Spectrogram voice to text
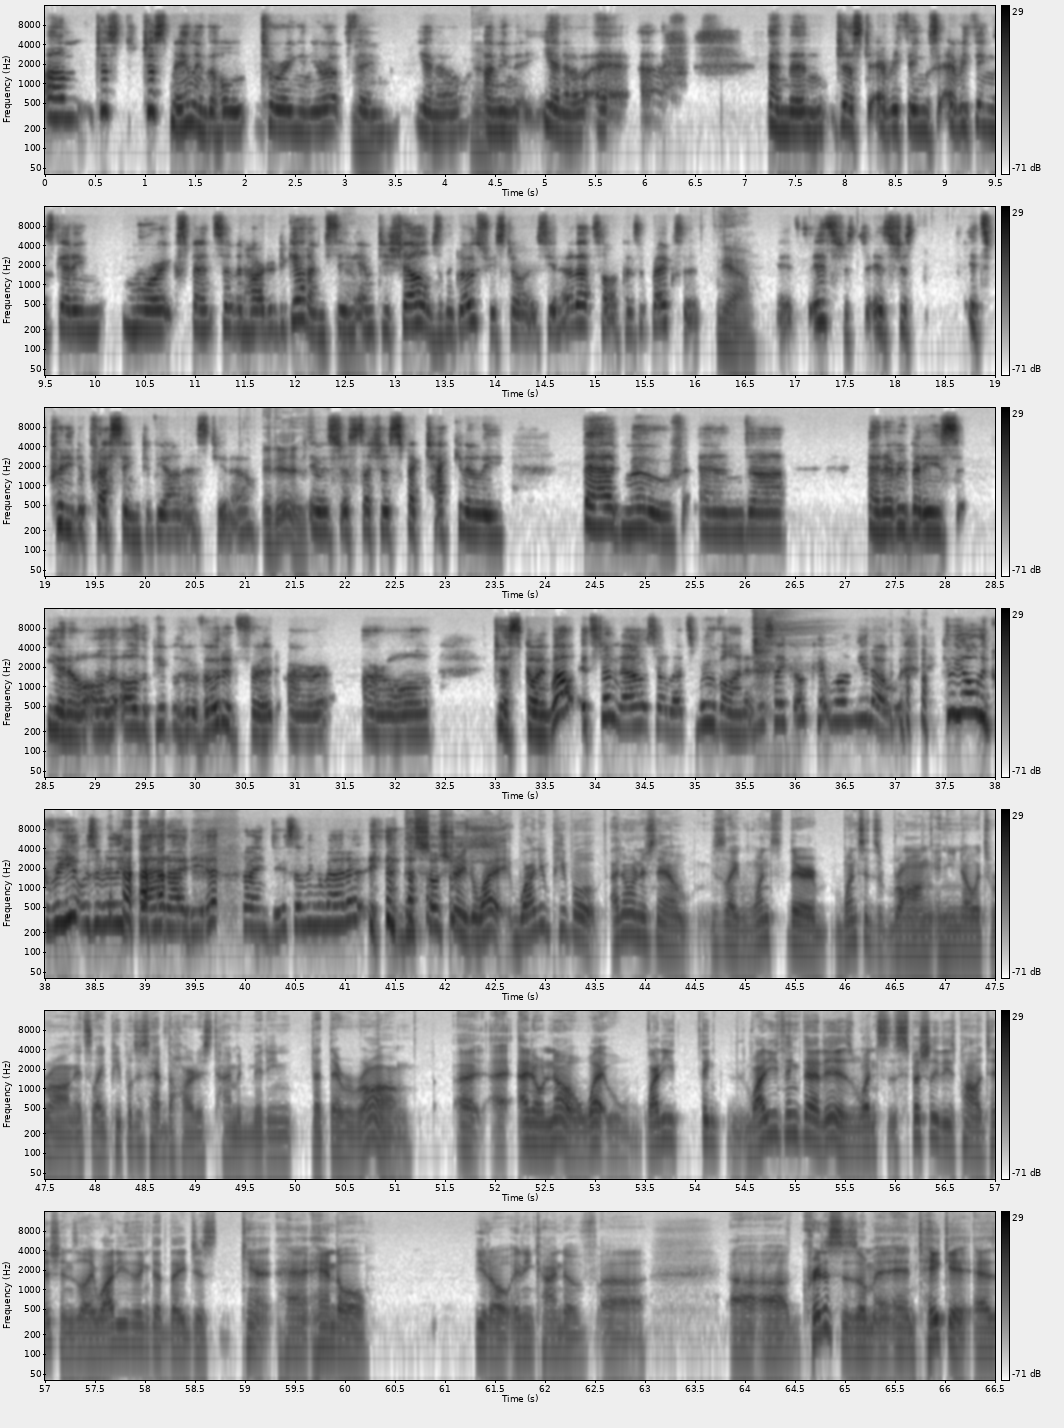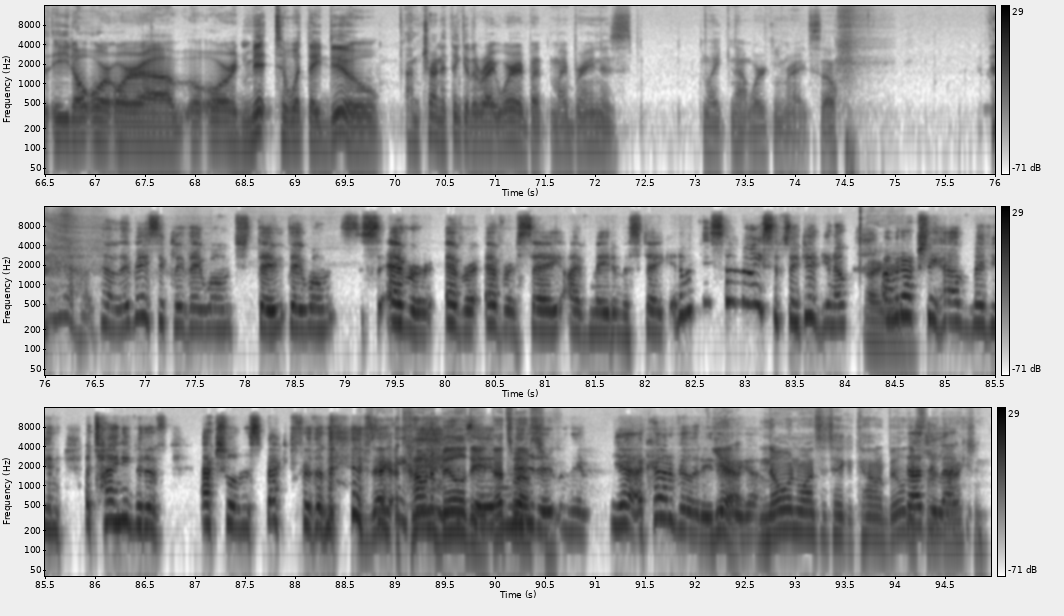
Um, just just mainly the whole touring in Europe Mhm. thing, you know. Yeah. I mean, you know, uh, and then just everything's everything's getting more expensive and harder to get. I'm seeing Yeah. empty shelves in the grocery stores. You know, that's all because of Brexit. Yeah, It's it's just it's just it's pretty depressing to be honest. You know, it is. it was just such a spectacularly bad move, and uh, and everybody's you know all the all the people who voted for it are are all just going well it's done now so let's move on and it's like okay well you know can we all agree it was a really bad idea try and do something about it you know? That's so strange. Why why do people I don't understand. It's like once they're once it's wrong and you know it's wrong, it's like people just have the hardest time admitting that they were wrong. Uh, I I don't know. What why do you think why do you think that is once especially these politicians like why do you think that they just can't ha- handle you know any kind of uh uh, uh, criticism and, and take it as you know, or or uh, or admit to what they do. I'm trying to think of the right word, but my brain is like not working right. So yeah no they basically they won't they they won't ever ever ever say i've made a mistake and it would be so nice if they did you know I, I would actually have maybe an, a tiny bit of actual respect for them. Exactly. Accountability. That's what I was- it they, yeah, accountability. yeah. We go. No one wants to take accountability for direction.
